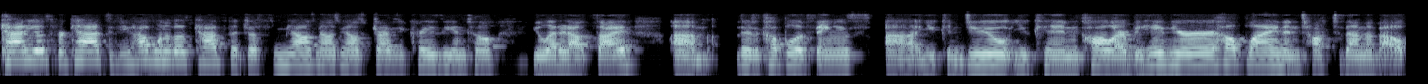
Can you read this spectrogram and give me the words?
catios for cats. If you have one of those cats that just meows, meows, meows, drives you crazy until you let it outside. Um, there's a couple of things uh, you can do. You can call our behavior helpline and talk to them about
